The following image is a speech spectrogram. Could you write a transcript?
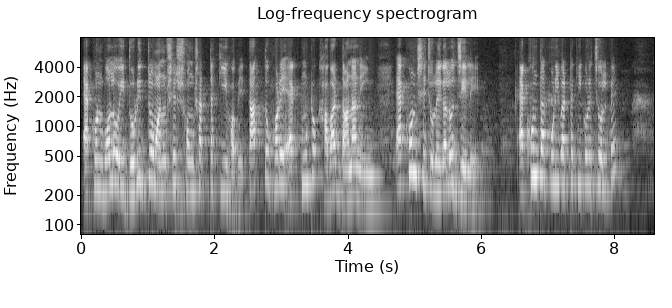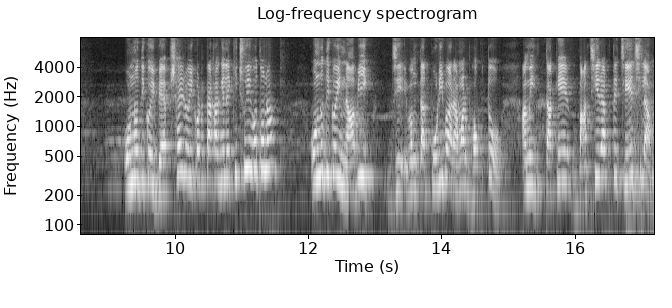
এখন বলো ওই দরিদ্র মানুষের সংসারটা কি হবে? তার তো ঘরে এক মুঠো খাবার দানা নেই। এখন সে চলে গেল জেলে। এখন তার পরিবারটা কি করে চলবে? অন্যদিকে ওই ব্যবসায়ীর ওই কটা টাকা গেলে কিছুই হতো না। অন্যদিকে ওই নাবিক যে, এবং তার পরিবার, আমার ভক্ত, আমি তাকে বাঁচিয়ে রাখতে চেয়েছিলাম।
